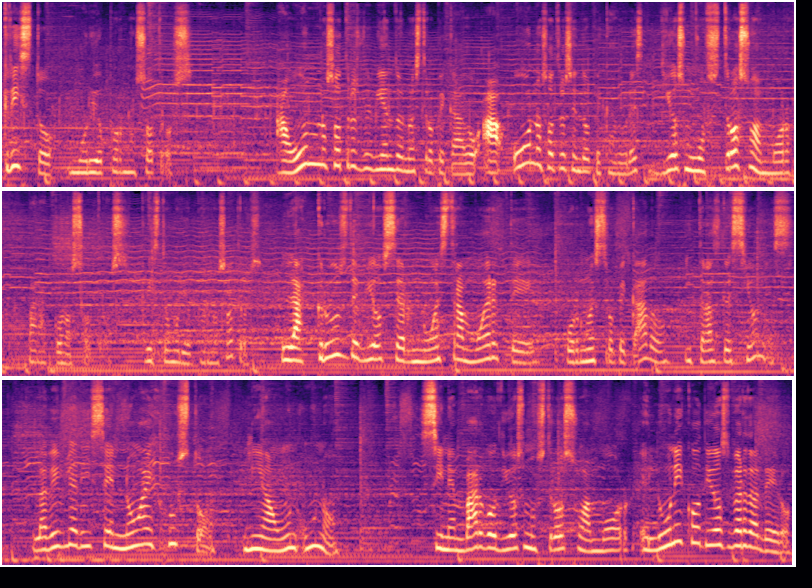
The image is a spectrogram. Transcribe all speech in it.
Cristo murió por nosotros. Aún nosotros viviendo nuestro pecado, aún nosotros siendo pecadores, Dios mostró su amor para con nosotros. Cristo murió por nosotros. La cruz debió ser nuestra muerte por nuestro pecado y transgresiones. La Biblia dice, no hay justo, ni aún uno sin embargo, Dios mostró su amor, el único Dios verdadero,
